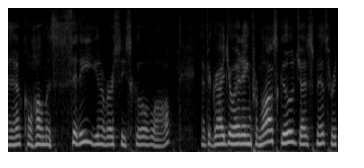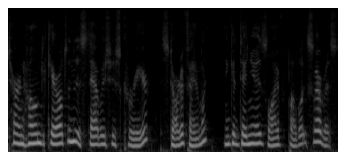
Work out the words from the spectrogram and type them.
at Oklahoma City University School of Law. After graduating from law school, Judge Smith returned home to Carrollton to establish his career, start a family, and continue his life of public service.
